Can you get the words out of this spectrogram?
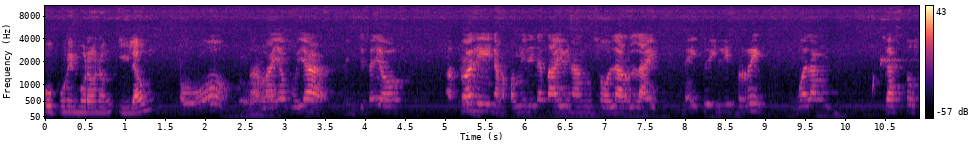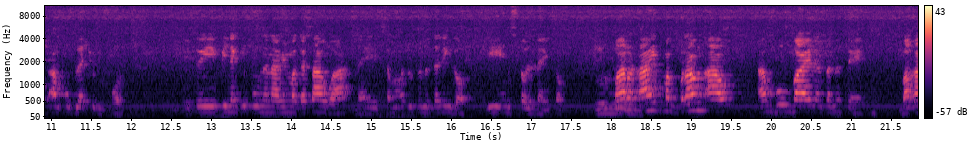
pupunin mo raw ng ilaw. Oo, tama yan kuya. Thank you sa'yo. Actually, nakapamili na tayo ng solar light na ito'y libre. Walang gastos ang poblasyon po. Ito'y pinag-ipunan namin mag-asawa na eh, sa mga susunod na linggo, i-install na ito. Para kahit mag-brown out ang buong bayan ng San Jose, baka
